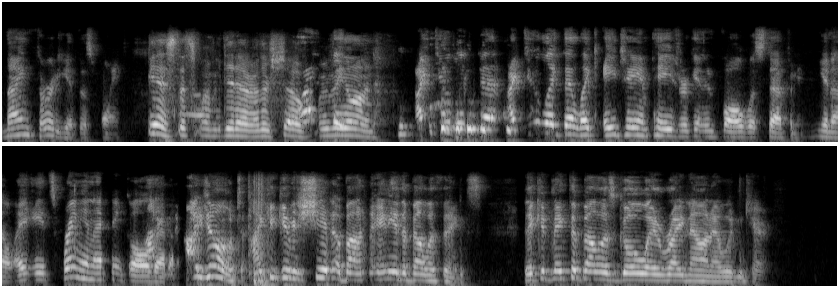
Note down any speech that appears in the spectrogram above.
9:30 at this point. Yes, that's why we did our other show. Well, Moving think- on. I do like that. I do like that. Like AJ and Paige are getting involved with Stephanie. You know, it- it's bringing. I think all that. I, up. I don't. I could give a shit about any of the Bella things. They could make the Bellas go away right now, and I wouldn't care.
